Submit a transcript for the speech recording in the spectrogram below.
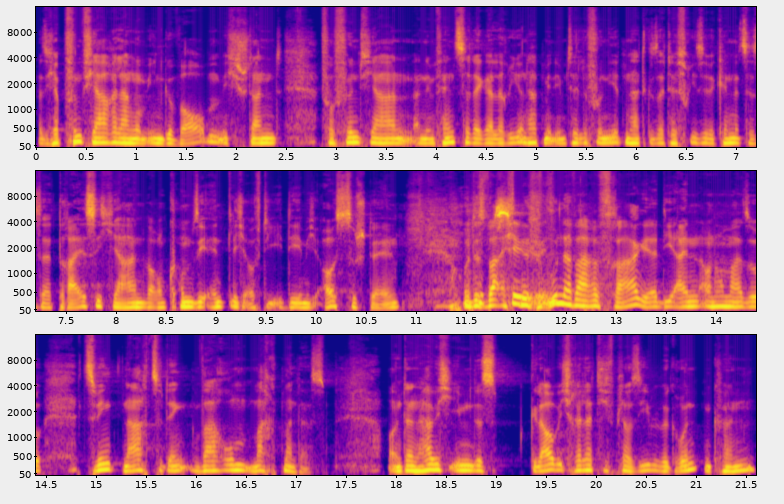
Also ich habe fünf Jahre lang um ihn geworben. Ich stand vor fünf Jahren an dem Fenster der Galerie und habe mit ihm telefoniert und hat gesagt, Herr Friese, wir kennen uns ja seit 30 Jahren. Warum kommen Sie endlich auf die Idee, mich auszustellen? Und das war eine wunderbare Frage, die einen auch nochmal so zwingt nachzudenken, warum macht man das? Und dann habe ich ihm das glaube ich, relativ plausibel begründen können.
